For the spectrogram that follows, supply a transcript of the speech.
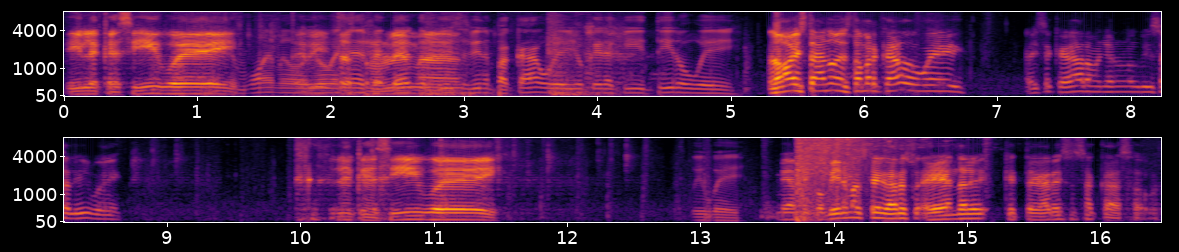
Dile que sí, güey. Evitas yo problemas. dices, vienen para acá, güey. Yo quería aquí tiro, güey. No, ahí está, no, está marcado, güey. Ahí se quedaron, yo no los vi salir, güey. Dile que sí, güey. Güey, güey. Mira, me conviene más que agarres, eh, ándale, que te agarres esa casa, güey.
